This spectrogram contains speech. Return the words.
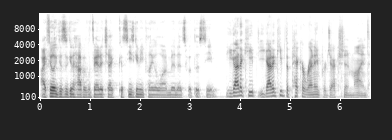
I feel like this is gonna happen with Vanecek because he's gonna be playing a lot of minutes with this team. You gotta keep you gotta keep the Pekka Rinne projection in mind.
